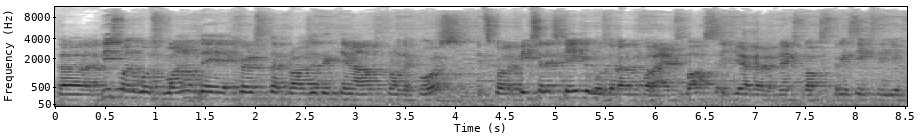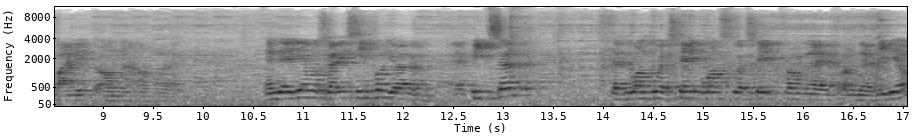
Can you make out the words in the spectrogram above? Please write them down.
Uh, this one was one of the first uh, projects that came out from the course. It's called Pixel Escape. It was developed for Xbox. If you have an Xbox 360, you find it on. On and the idea was very simple. You have a, a pixel that want to escape, wants to escape from the from the video.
